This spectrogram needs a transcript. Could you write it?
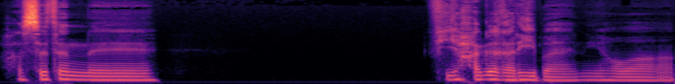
حسيت إن في حاجة غريبة يعني هو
